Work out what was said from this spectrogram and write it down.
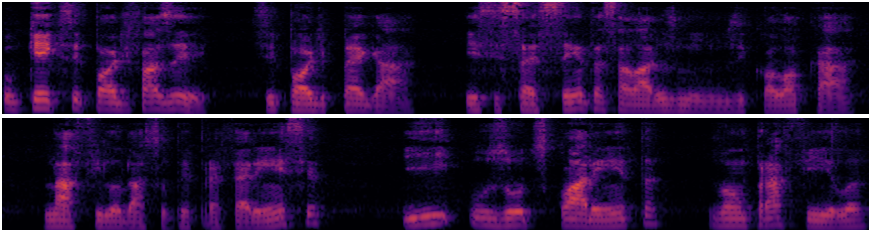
O que, que se pode fazer? Se pode pegar esses 60 salários mínimos e colocar na fila da superpreferência e os outros 40 vão para a fila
